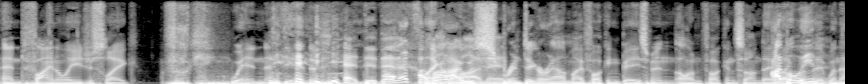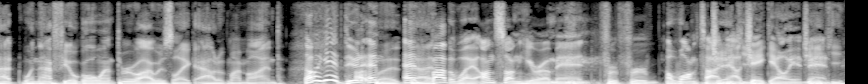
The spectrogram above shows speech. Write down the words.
and finally just like fucking win at the end of it. yeah, dude, that- that's the Like bottom I was man. sprinting around my fucking basement on fucking Sunday. I Like, believe when, it. when that when that field goal went through, I was like out of my mind. Oh yeah, dude. Uh, and and that- by the way, unsung hero, man, for for a long time now, Jake Elliott, man. Jakey.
